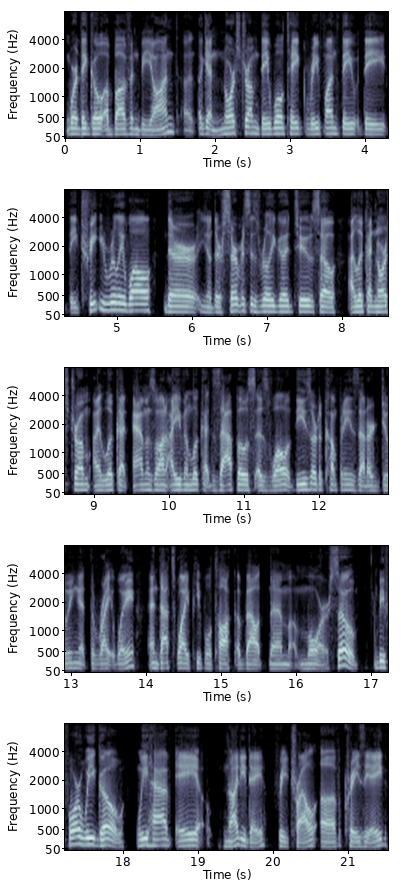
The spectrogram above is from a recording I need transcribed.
where they go above and beyond. Uh, again, Nordstrom, they will take refunds. They they they treat you really well. Their you know their service is really good too. So I look at Nordstrom, I look at Amazon, I even look at Zappos as well. These are the companies that are doing it the right way, and that's why people talk about them more. So before we go, we have a 90 day free trial of Crazy Egg,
